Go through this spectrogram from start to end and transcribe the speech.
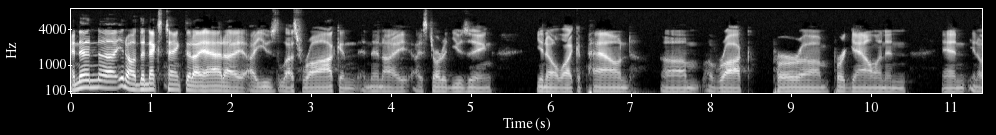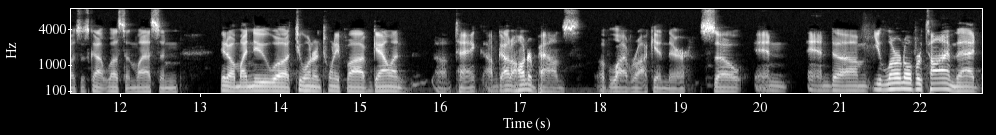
And then uh, you know the next tank that I had, I, I used less rock, and and then I I started using you know, like a pound um, of rock per um, per gallon, and and you know it's just got less and less. And you know, my new uh, 225 gallon uh, tank, I've got 100 pounds of live rock in there. So and and um, you learn over time that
